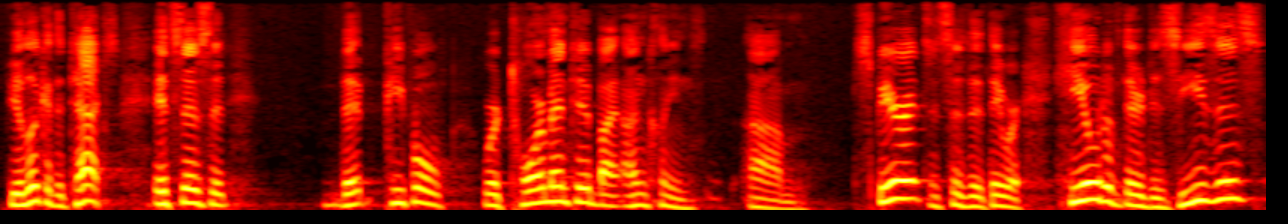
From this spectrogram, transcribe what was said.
If you look at the text, it says that, that people were tormented by unclean um, spirits. It says that they were healed of their diseases.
